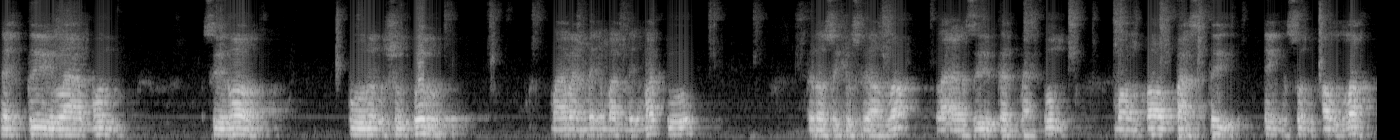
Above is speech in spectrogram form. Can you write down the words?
Ekti lamun siro purun syukur marang nikmat-nikmatku. Terus Gusti Allah la azidannakum mongko pasti ingsun Allah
